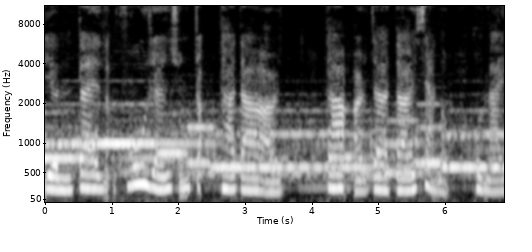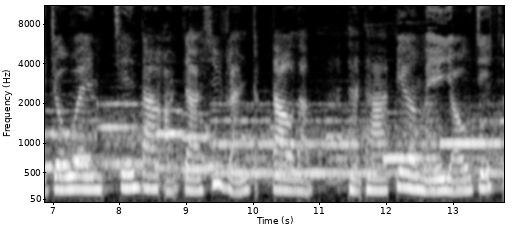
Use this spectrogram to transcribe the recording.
并带老夫人寻找他的儿他儿子的下落。后来，这位母亲的儿子虽然找到了，但他并没有接走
